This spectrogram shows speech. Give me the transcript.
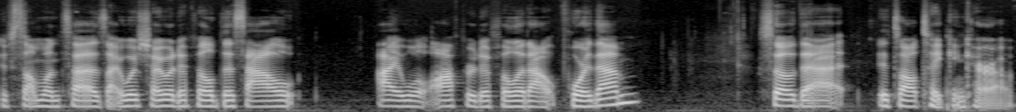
if someone says, I wish I would have filled this out, I will offer to fill it out for them so that it's all taken care of.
